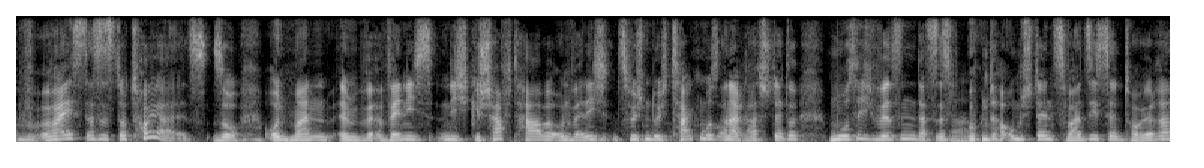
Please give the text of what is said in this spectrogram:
weiß, dass es dort teuer ist. So und man, ähm, wenn ich es nicht geschafft habe und wenn ich zwischendurch tanken muss an der Raststätte, muss ich wissen, dass es unter Umständen 20 Cent teurer,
